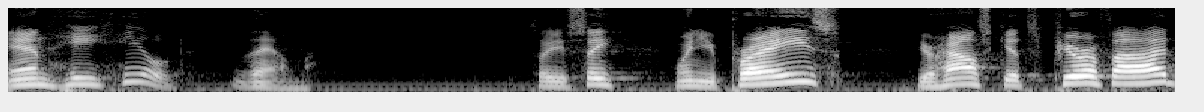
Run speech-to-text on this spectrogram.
And he healed them. So you see, when you praise, your house gets purified,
